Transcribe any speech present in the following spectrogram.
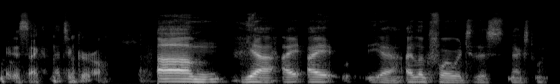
Wait a second. That's a girl. Um, yeah. I. I. Yeah. I look forward to this next one.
